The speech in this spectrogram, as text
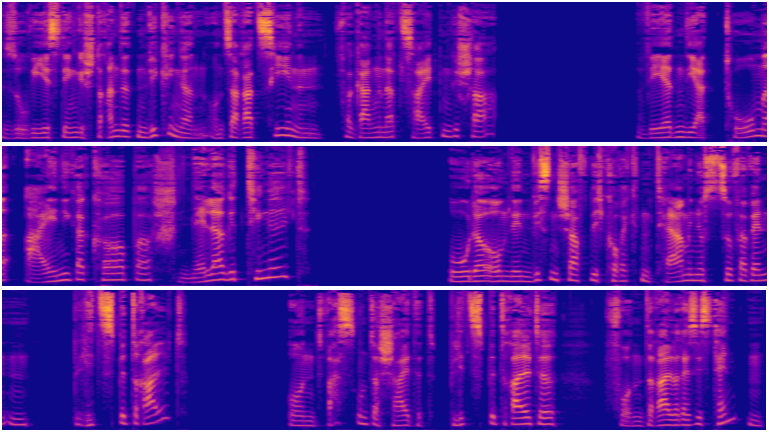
So wie es den gestrandeten Wikingern und Sarazenen vergangener Zeiten geschah? Werden die Atome einiger Körper schneller getingelt? Oder um den wissenschaftlich korrekten Terminus zu verwenden, blitzbedrallt? Und was unterscheidet Blitzbedrallte von Drallresistenten?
